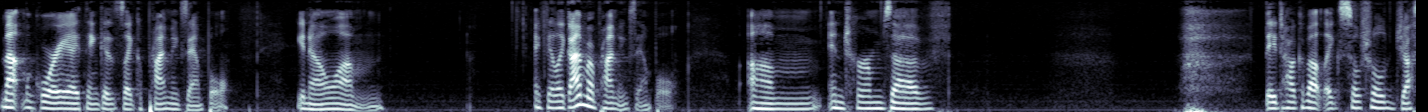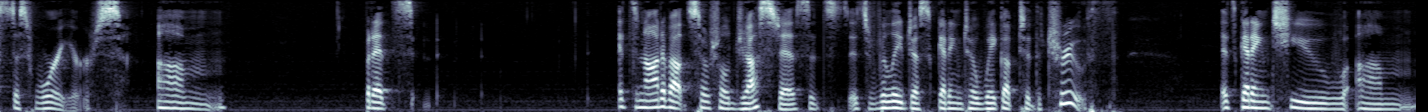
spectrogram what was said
Matt McGorry, I think is like a prime example. You know, um, I feel like I'm a prime example um, in terms of they talk about like social justice warriors. Um, but it's it's not about social justice. It's it's really just getting to wake up to the truth. It's getting to um,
